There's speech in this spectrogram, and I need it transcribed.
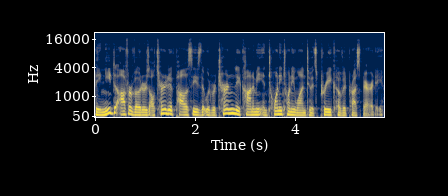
They need to offer voters alternative policies that would return the economy in 2021 to its pre COVID prosperity.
